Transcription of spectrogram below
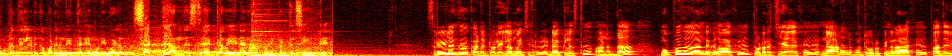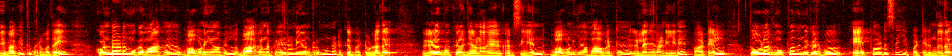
கூட்டத்தில் எடுக்கப்படுகின்ற எத்தகைய முடிவுகளும் சட்ட அந்தஸ்து அற்றவை என நான் வெளிப்படுத்தல் செய்கின்றேன். ஸ்ரீலங்கா கடற்றொழில் அமைச்சர் டக்ளஸ் தேவானந்தா முப்பது ஆண்டுகளாக தொடர்ச்சியாக நாடாளுமன்ற உறுப்பினராக பதவி வகித்து வருவதை கொண்டாடும் முகமாக வவுனியாவில் வாகன பேரணி ஒன்று முன்னெடுக்கப்பட்டுள்ளது. ஈழமக்கள் ஜனநாயக கட்சியின் வவுனியா மாவட்ட இளைஞர் ஏற்பாட்டில் தோழர் முப்பது நிகழ்வு ஏற்பாடு செய்யப்பட்டிருந்தது.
